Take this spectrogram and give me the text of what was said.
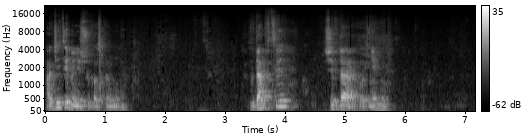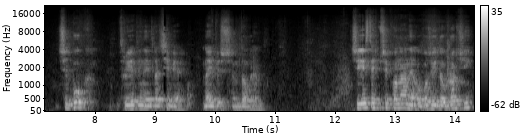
A gdzie ty będziesz szukał spełnienia? W dawcy czy w darach od Niego? Czy Bóg, trójjedyny, jest dla ciebie najwyższym dobrem? Czy jesteś przekonany o Bożej dobroci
